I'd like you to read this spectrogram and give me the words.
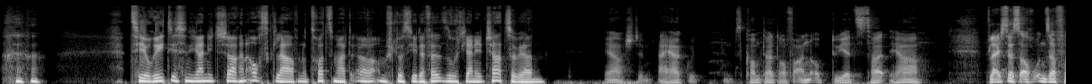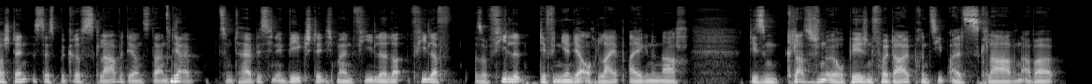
Theoretisch sind Janitscharen auch Sklaven und trotzdem hat äh, am Schluss jeder versucht, Janitschar zu werden. Ja, stimmt. Ah ja, gut. Es kommt halt drauf an, ob du jetzt halt, ja, vielleicht ist das auch unser Verständnis des Begriffs Sklave, der uns da ja. Teil, zum Teil ein bisschen im Weg steht. Ich meine, viele, viele, also viele definieren ja auch Leibeigene nach diesem klassischen europäischen Feudalprinzip als Sklaven, aber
